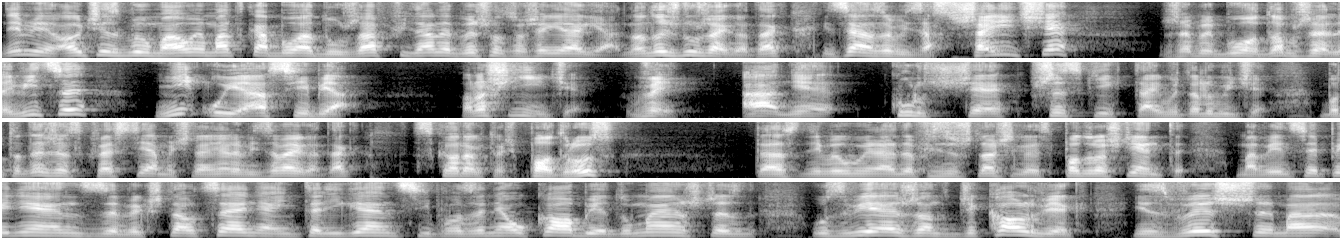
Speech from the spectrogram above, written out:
Nie wiem, ojciec był mały, matka była duża, w finale wyszło coś jak ja. No dość dużego, tak? I co ja zrobić? Zastrzelić się, żeby było dobrze lewicy? Nie uja siebie. Rośnijcie. Wy. A nie kurczcie wszystkich, tak wy to lubicie. Bo to też jest kwestia myślenia lewicowego, tak? Skoro ktoś podrósł, Teraz nie mówię nawet o fizyczności, to jest podrośnięty. Ma więcej pieniędzy, wykształcenia, inteligencji, powodzenia u kobiet, u mężczyzn, u zwierząt, gdziekolwiek. Jest wyższy, ma,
